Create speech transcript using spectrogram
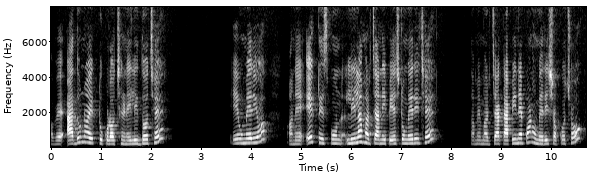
હવે આદુનો એક ટુકડો છીણી લીધો છે. એ ઉમેર્યો. અને એક ટીસ્પૂન લીલા મરચાંની પેસ્ટ ઉમેરી છે. તમે મરચાં કાપીને પણ ઉમેરી શકો છો.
